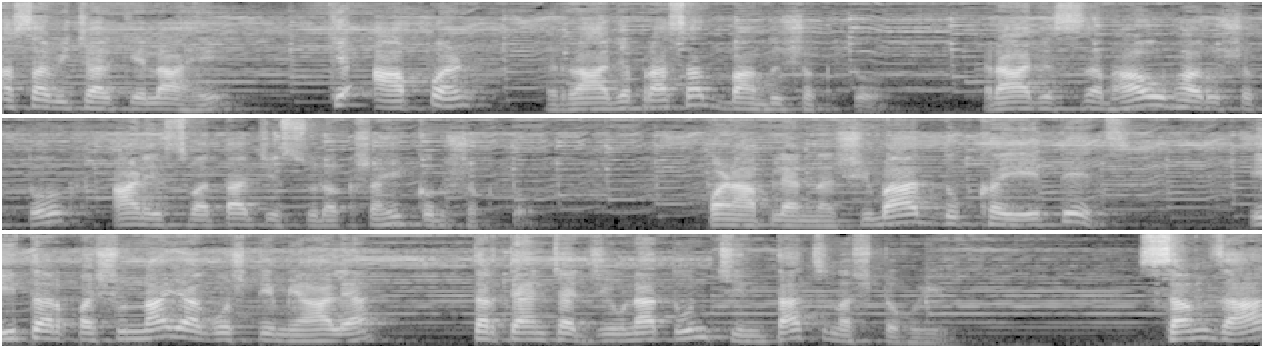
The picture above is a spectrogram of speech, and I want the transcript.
असा विचार केला आहे की आपण राजप्रासाद बांधू शकतो राजसभा उभारू शकतो आणि स्वतःची सुरक्षाही करू शकतो. पण आपल्या नशिबात दुःख येतेच. इतर पशूंना या गोष्टी मिळाल्या तर त्यांच्या जीवनातून चिंताच नष्ट होईल. समजा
